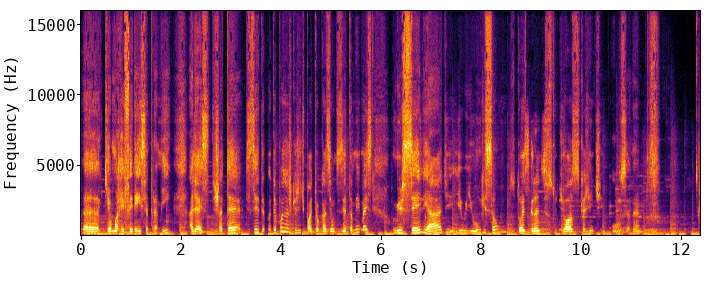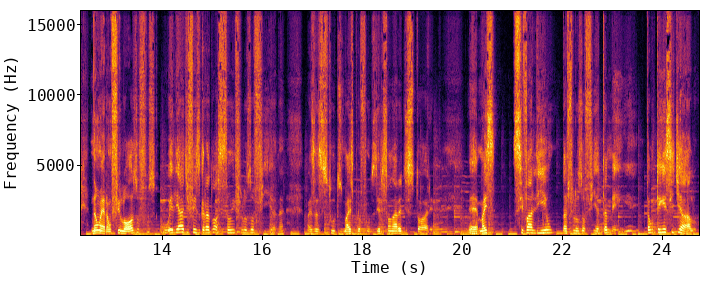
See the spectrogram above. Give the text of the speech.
uh, que é uma referência para mim. Aliás, deixa até dizer, depois acho que a gente pode ter ocasião de dizer também, mas o Mircea Eliade e o Jung são os dois grandes estudiosos que a gente usa, né? Não eram filósofos. O Eliade fez graduação em filosofia, né? Mas os estudos mais profundos dele são na área de história. É, mas se valiam da filosofia também. Então tem esse diálogo.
